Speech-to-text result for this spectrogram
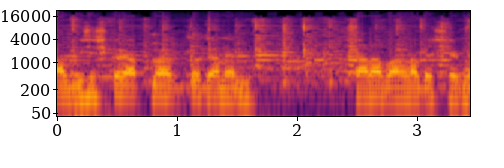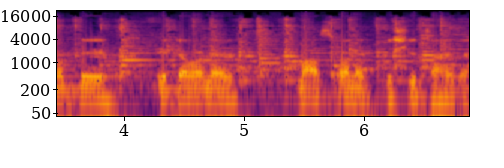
আর বিশেষ করে আপনার তো জানেন সারা বাংলাদেশের মধ্যে মিঠাবনের মাছ অনেক বেশি চাহিদা।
